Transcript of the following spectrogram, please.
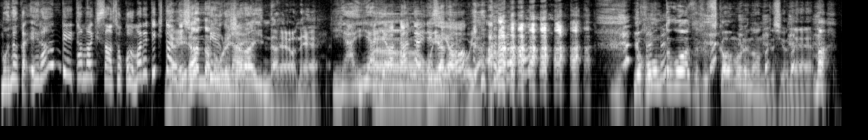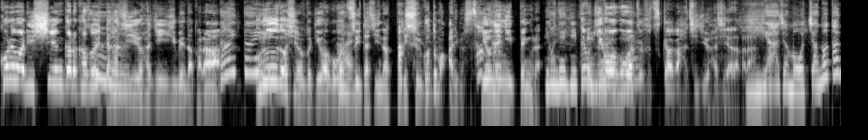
もうなんか選んで玉木さんそこ生まれてきたんでしょ選んだの俺じゃないんだよね。いやいやいやわかんないですよ。親だよ親いや本当5月2日生まれなんですよね。まあこれは立春から数えて88日目だから、うん、ウルー年の時は5月1日になったりすることもあります、はい、4年に一遍ぐらい。4年にでも基本は5月2日が88夜だから。いやじゃあもうお茶のため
